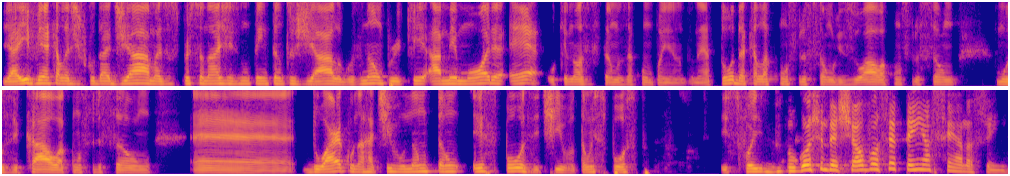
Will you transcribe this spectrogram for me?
E aí vem aquela dificuldade de, ah, mas os personagens não têm tantos diálogos. Não, porque a memória é o que nós estamos acompanhando, né? Toda aquela construção visual, a construção musical, a construção é, do arco narrativo não tão expositivo, tão exposto. Isso foi. No Ghost in the Shell você tem a cena, assim.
